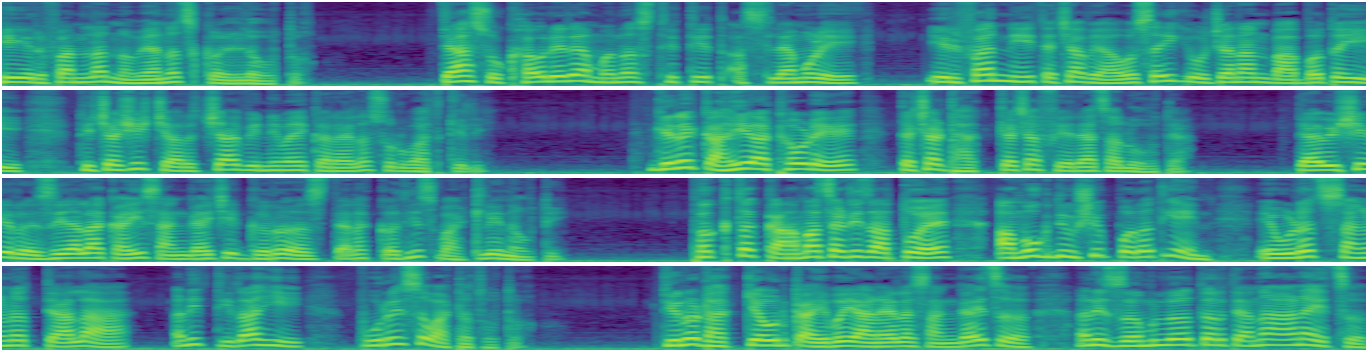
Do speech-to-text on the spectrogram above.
हे इरफानला नव्यानंच कळलं होतं. त्या सुखावलेल्या मनस्थितीत असल्यामुळे इरफाननी त्याच्या व्यावसायिक योजनांबाबतही तिच्याशी चर्चा विनिमय करायला सुरुवात केली. गेले काही आठवडे त्याच्या ढाक्याच्या फेऱ्या चालू होत्या. त्याविषयी रझियाला काही सांगायची गरज त्याला कधीच वाटली नव्हती. फक्त कामासाठी जातोय अमुक दिवशी परत येईन एवढंच सांगणं त्याला आणि तिलाही पुरेसं वाटत होतं. तिनं ढाक्याहून काहीबाई आणायला सांगायचं आणि जमलं तर त्यानं आणायचं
